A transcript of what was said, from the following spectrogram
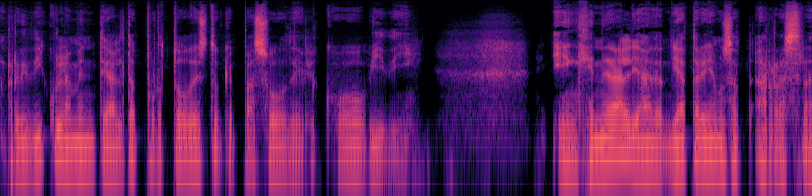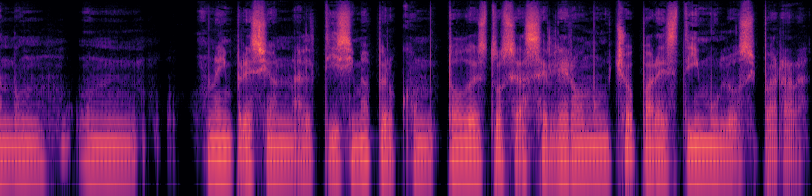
ridículamente alta por todo esto que pasó del COVID en general ya, ya traíamos arrastrando una impresión altísima, pero con todo esto se aceleró mucho para estímulos y para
